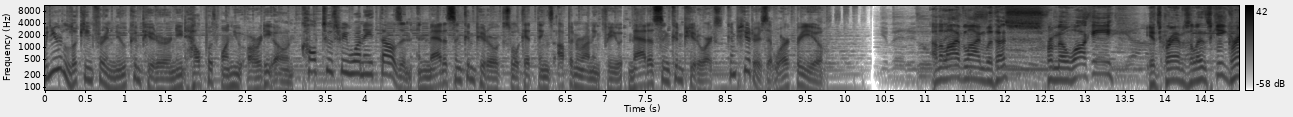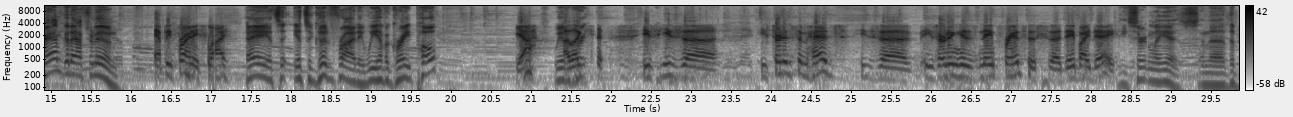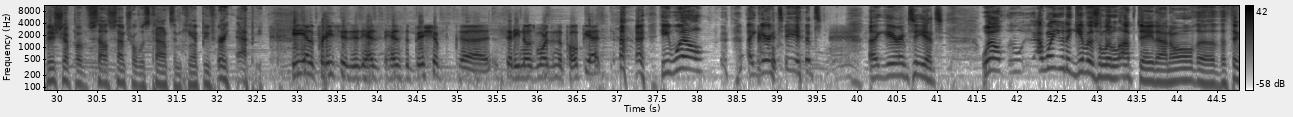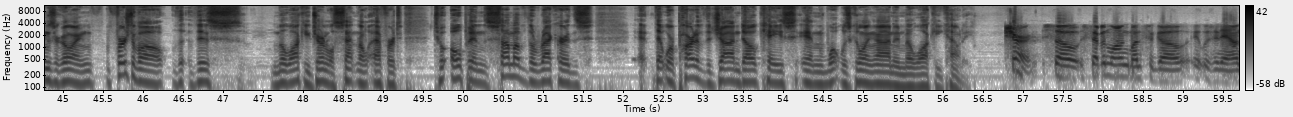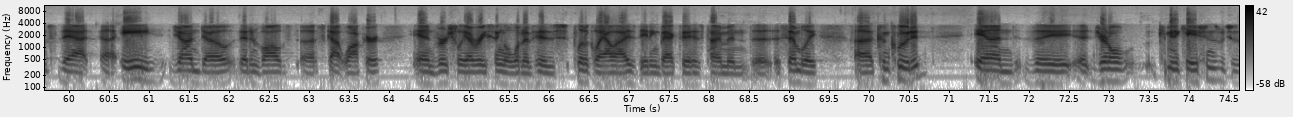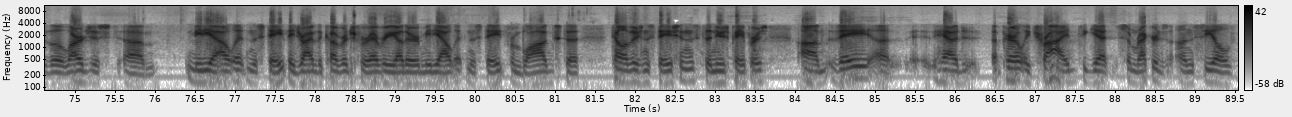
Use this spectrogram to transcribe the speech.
When you're looking for a new computer or need help with one you already own, call 231 8000 and Madison Computer Works will get things up and running for you. Madison Computer Works, computers that work for you. On the live line with us from Milwaukee, it's Graeme Zielinski. Graeme, good afternoon. Happy Friday, Sly. Hey, it's a, it's a good Friday. We have a great Pope. Yeah, We I have like. he's he's uh, he's turning some heads. He's uh, he's earning his name Francis uh, day by day. He certainly is. And the, the bishop of South Central Wisconsin can't be very happy. He yeah, the priest has has the bishop uh, said he knows more than the pope yet. he will. I guarantee it. I guarantee it. Well, I want you to give us a little update on all the, the things that are going. First of all, th this Milwaukee Journal Sentinel effort to open some of the records that were part of the John Doe case and what was going on in Milwaukee County. Sure. So seven long months ago, it was announced that uh, a John Doe that involved uh, Scott Walker and virtually every single one of his political allies, dating back to his time in the assembly, uh, concluded. And the Journal Communications, which is the largest um, media outlet in the state, they drive the coverage for every other media outlet in the state, from blogs to television stations the newspapers. Um, they uh, had apparently tried to get some records unsealed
